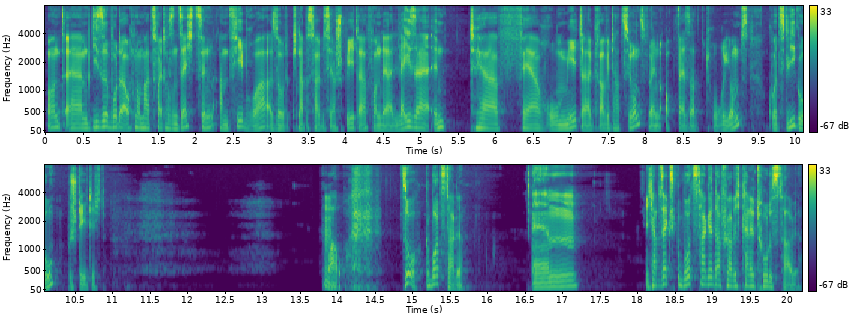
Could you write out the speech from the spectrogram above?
Und ähm, diese wurde auch nochmal 2016 am Februar, also knappes halbes Jahr später, von der Laserinterferometer Gravitationswellen-Observatoriums, kurz LIGO, bestätigt. Wow. So, Geburtstage. Ähm, ich habe sechs Geburtstage, dafür habe ich keine Todestage.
